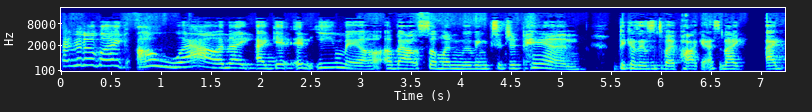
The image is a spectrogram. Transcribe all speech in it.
And then I'm like, oh, wow. And I, I get an email about someone moving to Japan because they listen to my podcast. And I, I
